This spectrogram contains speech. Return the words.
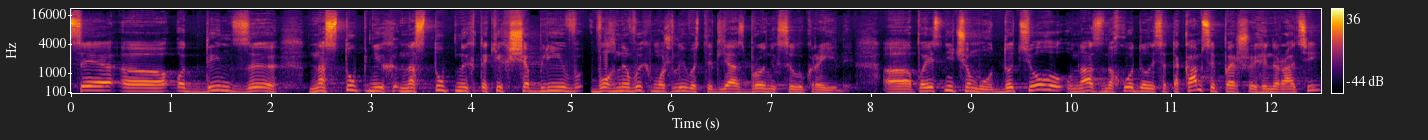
це е, один з наступних, наступних таких щаблів вогневих можливостей для збройних сил України. Поясню, чому до цього у нас знаходилися такамси першої генерації.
